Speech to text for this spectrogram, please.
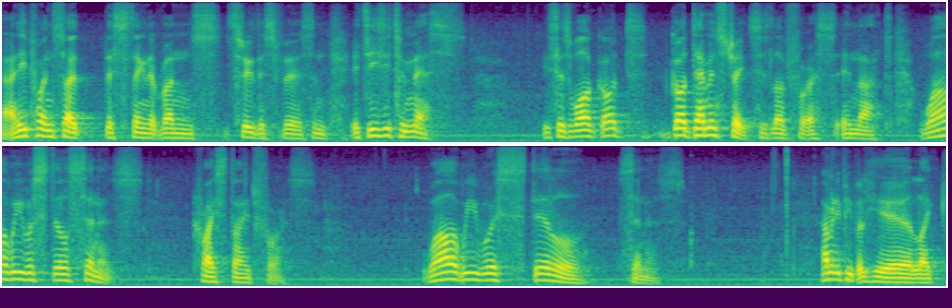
Uh, and he points out this thing that runs through this verse, and it's easy to miss. He says, Well, God, God demonstrates his love for us in that while we were still sinners, Christ died for us. while we were still sinners. How many people here like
